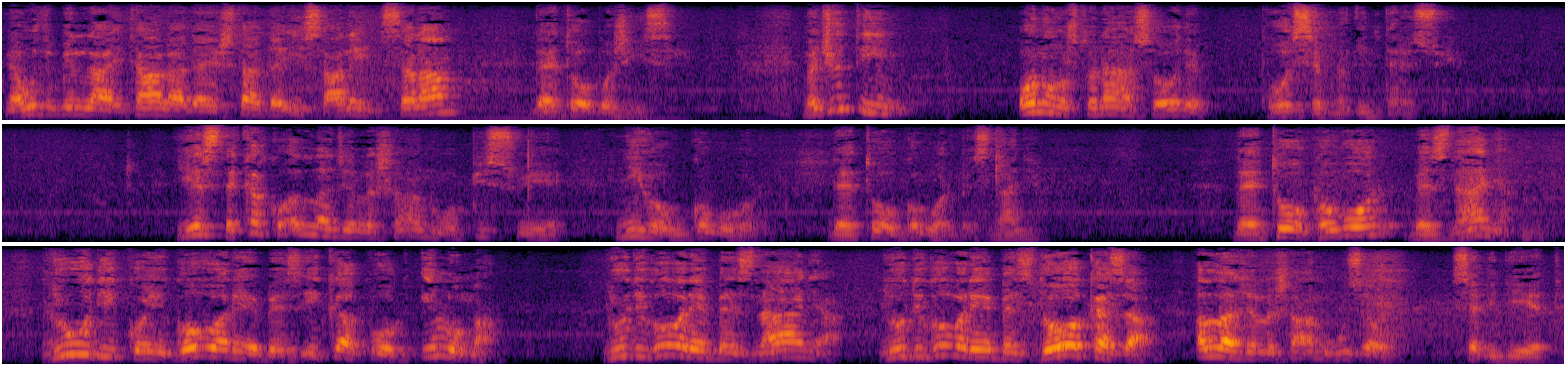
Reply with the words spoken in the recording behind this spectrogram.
na udhubillahi ta'ala da je šta da Isa alaihi salam, da je to Boži sin. Međutim, ono što nas ovdje posebno interesuje, jeste kako Allah Đelešanu opisuje njihov govor, da je to govor bez znanja. Da je to govor bez znanja. Ljudi koji govore bez ikakvog iluma, ljudi govore bez znanja, ljudi govore bez dokaza, Allah Đelešanu uzeo sebi dijete.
